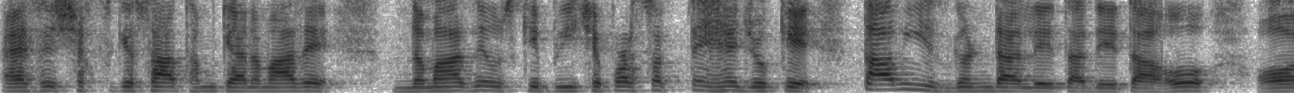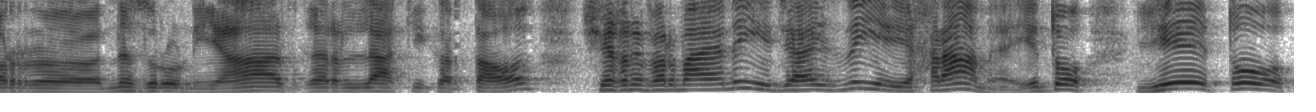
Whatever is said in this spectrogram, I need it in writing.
ایسے شخص کے ساتھ ہم کیا نمازیں نمازیں اس کے پیچھے پڑھ سکتے ہیں جو کہ تعویز گنڈا لیتا دیتا ہو اور نظر و نیاز غیر اللہ کی کرتا ہو؟ شیخ نے فرمایا، نہیں، یہ جائز نہیں ہے، یہ حرام ہے، یہ تو یہ تو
